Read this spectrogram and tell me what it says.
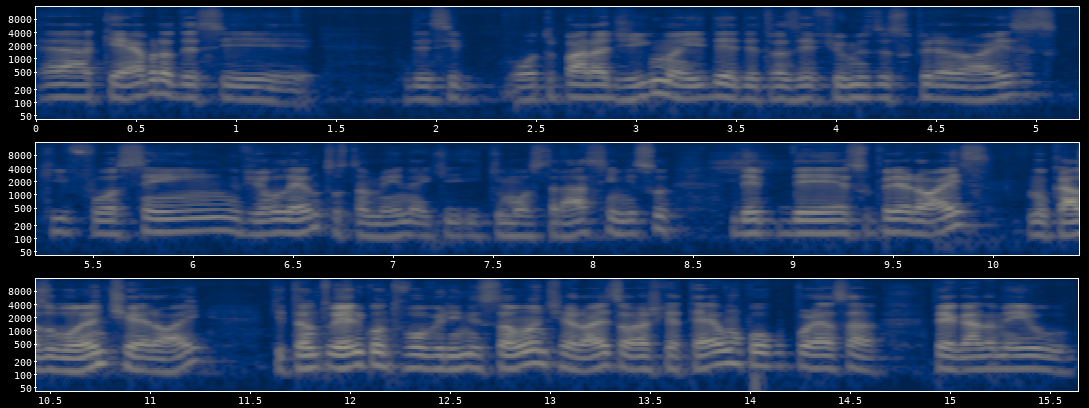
é, a quebra desse, desse outro paradigma aí de, de trazer filmes de super-heróis que fossem violentos também, né? Que, e que mostrassem isso de, de super-heróis, no caso o anti-herói, que tanto ele quanto o Wolverine são anti-heróis, eu acho que até um pouco por essa pegada meio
